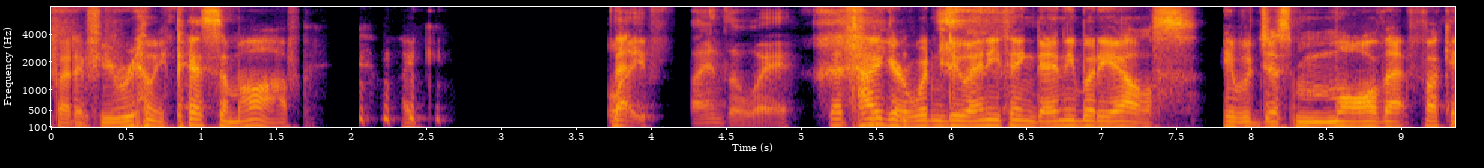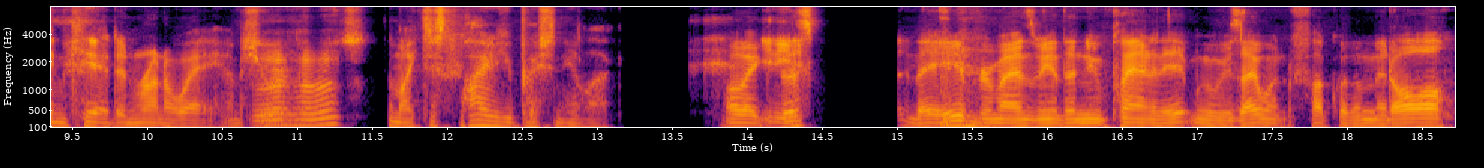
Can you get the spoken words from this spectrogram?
But if you really piss them off, like Life finds a way. that tiger wouldn't do anything to anybody else. He would just maul that fucking kid and run away. I'm sure. of it. Mhm. I'm like, just why are you pushing your luck? well, like You this, the ape reminds me of the new Planet of the Ape movies. I wouldn't fuck with them at all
